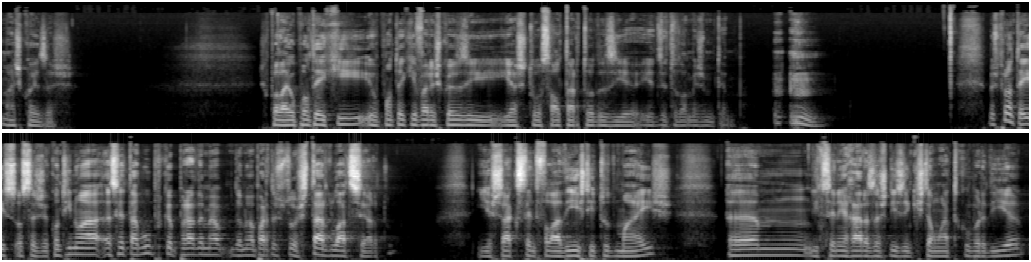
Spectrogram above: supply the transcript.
mais coisas. Desculpa lá, eu apontei aqui, eu apontei aqui várias coisas e, e acho que estou a saltar todas e a, e a dizer tudo ao mesmo tempo. Mas pronto, é isso. Ou seja, continua a ser tabu porque a parada da maior, da maior parte das pessoas estar do lado certo e achar que se tem de falar disto e tudo mais, um, e de serem raras as que dizem que isto é um ato de cobardia,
